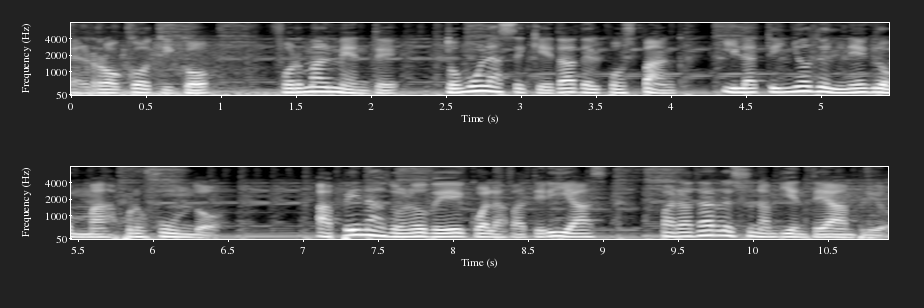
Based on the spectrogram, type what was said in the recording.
El rock gótico formalmente tomó la sequedad del post-punk y la tiñó del negro más profundo. Apenas donó de eco a las baterías para darles un ambiente amplio.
